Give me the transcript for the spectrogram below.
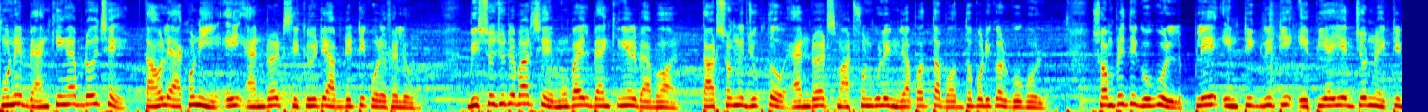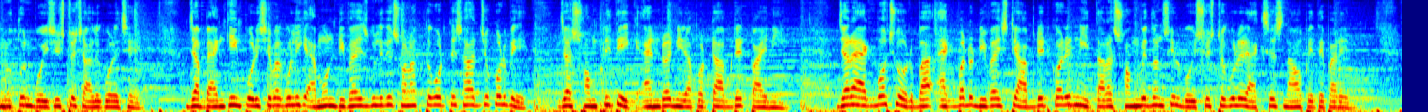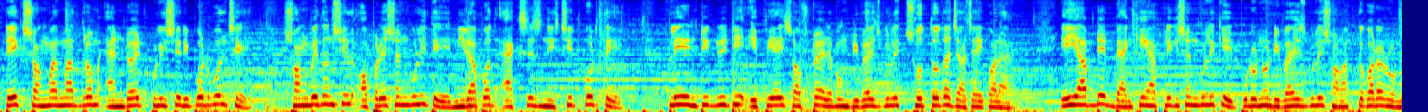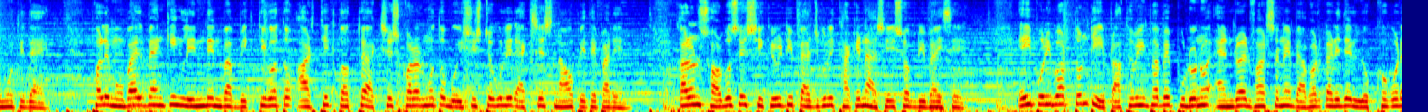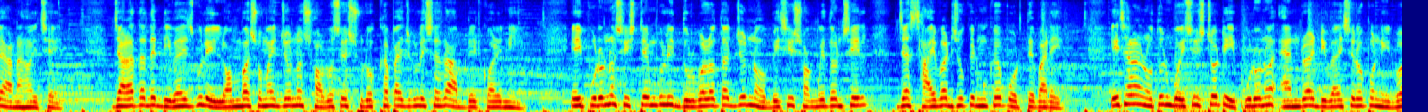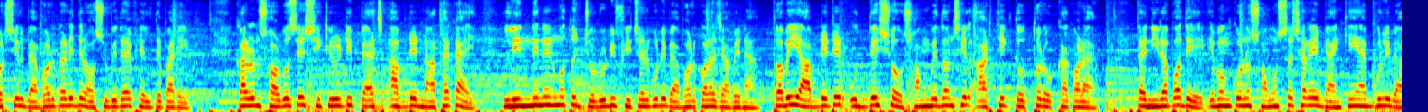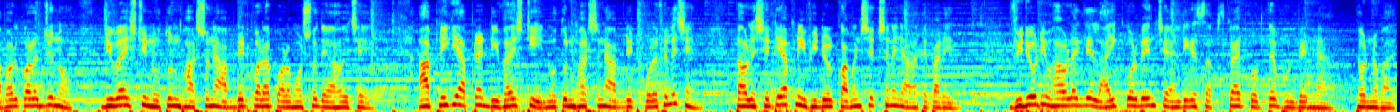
ফোনে banking app রয়েছে, তাহলে এখনই এই অ্যান্ড্রয়েড সিকিউরিটি আপডেটটি করে ফেলুন। বিশ্বজুড়ে বাড়ছে মোবাইল ব্যাংকিংয়ের ব্যবহার, তার সঙ্গে যুক্ত অ্যান্ড্রয়েড স্মার্টফোনগুলির নিরাপত্তা বদ্ধপরিকর গুগল। সম্প্রতি গুগল প্লে ইন্টিগ্রিটি এপিআই এর জন্য একটি নতুন বৈশিষ্ট্য চালু করেছে, যা ব্যাংকিং পরিষেবাগুলিকে এমন ডিভাইসগুলিকে শনাক্ত করতে সাহায্য করবে, যা সাম্প্রতিক অ্যান্ড্রয়েড নিরাপত্তা আপডেট পায়নি। যারা এক বছর বা একবারও ডিভাইসটি আপডেট করেননি, তারা সংবেদনশীল বৈশিষ্ট্যগুলির অ্যাক্সেস নাও পেতে পারেন। টেক সংবাদ মাধ্যম অ্যান্ড্রয়েড পুলিশের রিপোর্ট বলছে, সংবেদনশীল অপারেশনগুলিতে নিরাপদ অ্যাক্সেস নিশ্চিত করতে প্লে ইন্টিগ্রিটি এপিআই সফটওয়্যার এবং ডিভাইসগুলির সত্যতা যাচাই করা। এই আপডেট ব্যাংকিং অ্যাপ্লিকেশনগুলিকে পুরনো ডিভাইসগুলি শনাক্ত করার অনুমতি দেয়। ফলে মোবাইল ব্যাংকিং লেনদেন বা ব্যক্তিগত আর্থিক তথ্য অ্যাক্সেস করার মতো বৈশিষ্ট্যগুলির অ্যাক্সেস নাও পেতে পারেন। কারণ সর্বশেষ সিকিউরিটি প্যাচগুলি থাকে না সেই সব ডিভাইসে। এই পরিবর্তনটি প্রাথমিকভাবে পুরনো অ্যান্ড্রয়েড ভার্সনের ব্যবহারকারীদের লক্ষ্য করে আনা হয়েছে। যারা তাদের ডিভাইসগুলি লম্বা সময়ের জন্য সর্বশেষ সুরক্ষা প্যাচগুলির সাথে আপডেট করেনি। এই পুরনো সিস্টেমগুলির দুর্বলতার জন্য বেশি সংবেদনশীল যা সাইবার ঝুঁকির মুখেও পড়তে পারে। এছাড়া নতুন বৈশিষ্ট্যটি পুরনো অ্যান্ড্রয়েড ডিভাইসের ওপর নির্ভরশীল ব্যবহারকারীদের অসুবিধায় ফেলতে পারে। কারণ সর্বশেষ সিকিউরিটি প্যাচ আপডেট না থাকায় লেনদেনের মতো জরুরি ফিচারগুলি ব্যবহার করা যাবে না। তবে এই আপডেটের উদ্দেশ্য সংবেদনশীল আর্থিক তথ্য রক্ষা করা। তাই নিরাপদে এবং কোনো সমস্যা ছাড়াই ব্যাঙ্কিং অ্যাপগুলি ব্যবহার করার জন্য ডিভাইসটি নতুন ভার্সনে আপডেট করার পরামর্শ দেওয়া হয়েছে। আপনি কি আপনার ডিভাইসটি নতুন ভার্সনে আপডেট করে ফেলেছেন? তাহলে সেটি আপনি ভিডিওর কমেন্ট সেকশনে জানাতে পারেন। ভিডিওটি ভালো লাগলে লাইক করবেন, চ্যানেলটিকে সাবস্ক্রাইব করতে ভুলবেন না। ধন্যবাদ।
